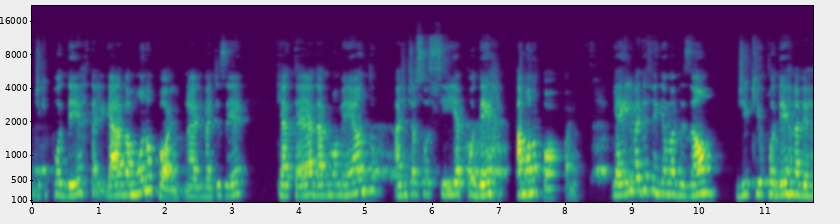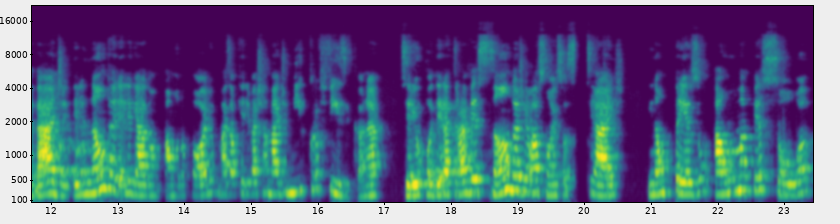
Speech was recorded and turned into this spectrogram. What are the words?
de que poder está ligado a monopólio, né? Ele vai dizer que até dado momento a gente associa poder a monopólio. E aí ele vai defender uma visão de que o poder, na verdade, ele não estaria ligado ao monopólio, mas ao que ele vai chamar de microfísica, né? Seria o poder atravessando as relações sociais e não preso a uma pessoa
